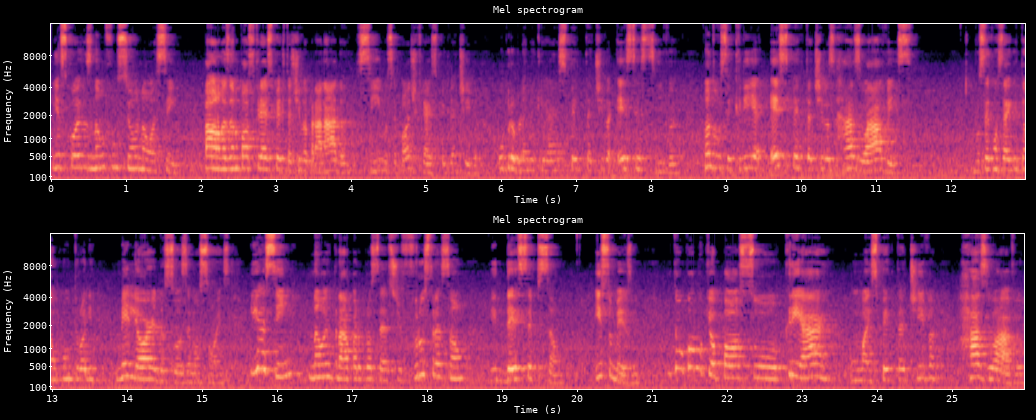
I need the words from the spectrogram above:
e as coisas não funcionam assim. Paula, mas eu não posso criar expectativa para nada? Sim, você pode criar expectativa. O problema é criar expectativa excessiva. Quando você cria expectativas razoáveis, você consegue ter um controle melhor das suas emoções e assim não entrar para o processo de frustração e decepção. Isso mesmo. Então, como que eu posso criar uma expectativa razoável?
